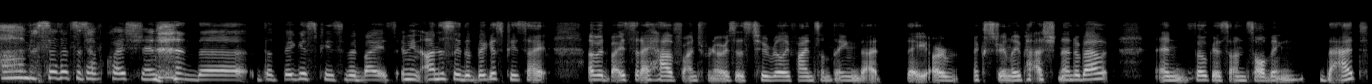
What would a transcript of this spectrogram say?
Um, so that's a tough question. And the the biggest piece of advice, I mean, honestly, the biggest piece I, of advice that I have for entrepreneurs is to really find something that they are extremely passionate about and focus on solving that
